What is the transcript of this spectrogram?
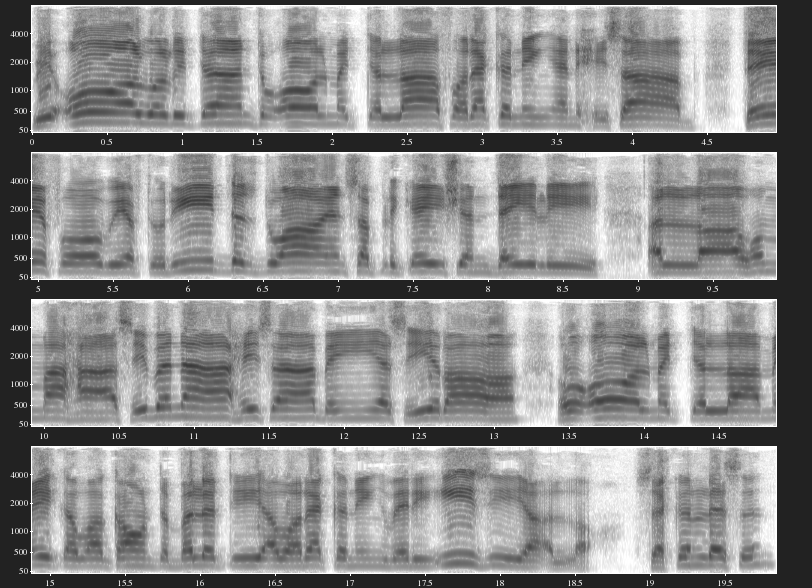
We all will return to Almighty Allah for reckoning and hisab. Therefore, we have to read this dua and supplication daily. Allahumma hasibna hisaban yasira. O Almighty Allah, make our accountability, our reckoning very easy, Ya Allah. Second lesson.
